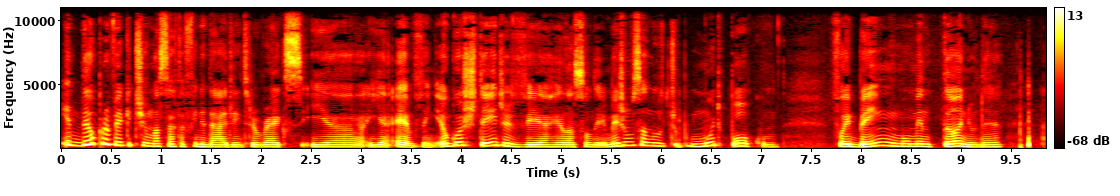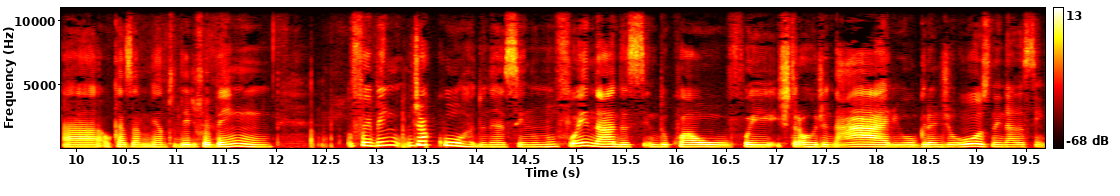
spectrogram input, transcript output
E deu pra ver que tinha uma certa afinidade entre o Rex e a, e a Evelyn. Eu gostei de ver a relação dele, mesmo sendo, tipo, muito pouco. Foi bem momentâneo, né? A, o casamento dele foi bem. Foi bem de acordo, né? Assim, não, não foi nada assim, do qual foi extraordinário ou grandioso, nem nada assim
